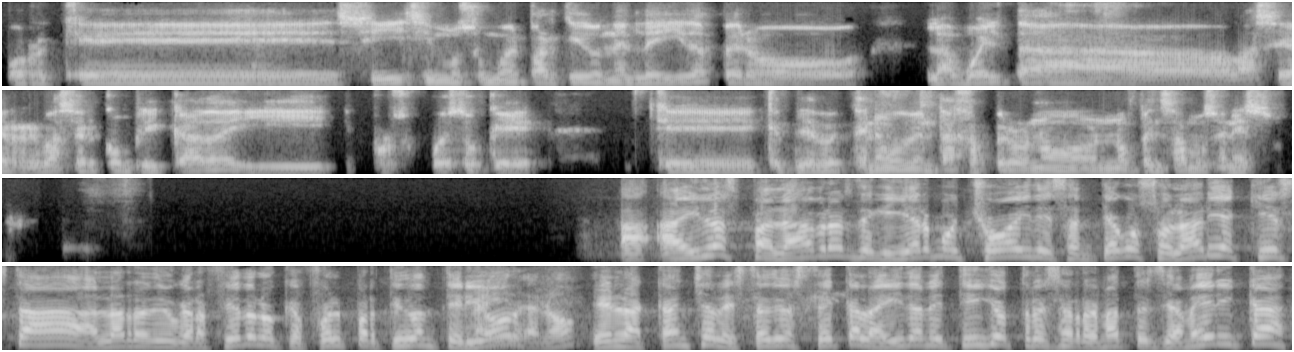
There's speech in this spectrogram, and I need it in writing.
porque sí hicimos un buen partido en el de ida, pero la vuelta va a ser, va a ser complicada y por supuesto que, que, que tenemos ventaja, pero no, no pensamos en eso. Ahí las palabras de Guillermo Ochoa y de Santiago Solari. Aquí está la radiografía de lo que fue el partido anterior en la cancha del Estadio Azteca. La ida Netillo, 13 remates de América,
